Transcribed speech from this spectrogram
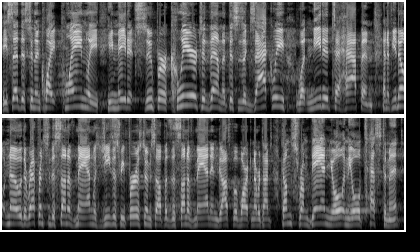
He said this to them quite plainly. He made it super clear to them that this is exactly what needed to happen. And if you don't know, the reference to the Son of Man, which Jesus refers to himself as the Son of Man in Gospel of Mark a number of times, comes from Daniel in the Old Testament.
